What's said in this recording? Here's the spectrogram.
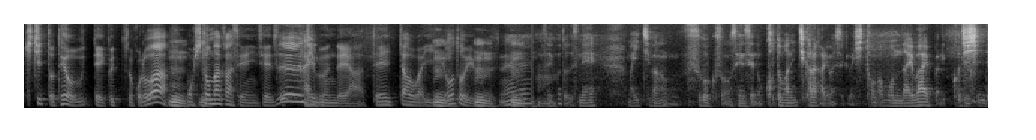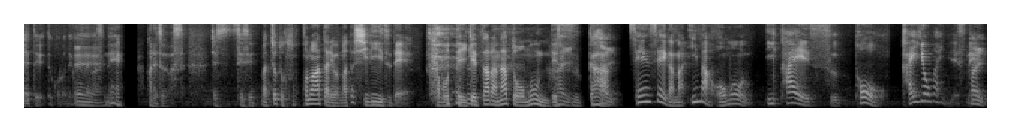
きちっと手を打っていくってところはうん。もう人任せにせずはい。自分でやっていった方がいいよということですね。そういうことですね。まあ一番すごくその先生の言葉に力がありましたけど、人の問題はやっぱりご自身でというところでございますね。ありがとうございます。じゃあ先生、まあちょっとこのあたりはまたシリーズで深掘っていけたらなと思うんですが、はい。はい。先生がまあ今思い返すと開業前にですね、はい。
